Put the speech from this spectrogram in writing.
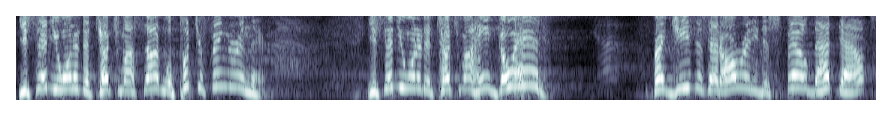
you said you wanted to touch my side? Well, put your finger in there. You said you wanted to touch my hand? Go ahead. Right? Jesus had already dispelled that doubt.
